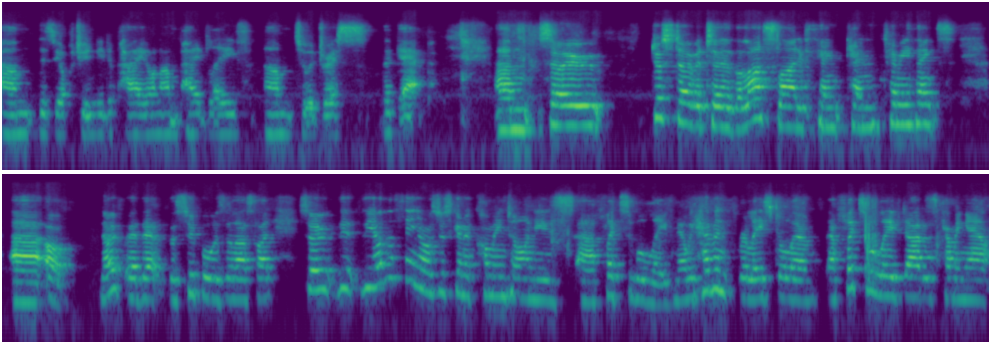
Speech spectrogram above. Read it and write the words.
um, there's the opportunity to pay on unpaid leave um, to address the gap. Um, so just over to the last slide, if you can, can Tammy, thanks. Uh, oh, no, uh, that the super was the last slide. So the, the other thing I was just going to comment on is uh, flexible leave. Now we haven't released all our, our flexible leave data is coming out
